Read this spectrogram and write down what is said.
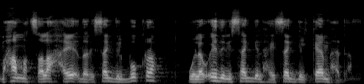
محمد صلاح هيقدر يسجل بكرة ولو قدر يسجل هيسجل كام هدف.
